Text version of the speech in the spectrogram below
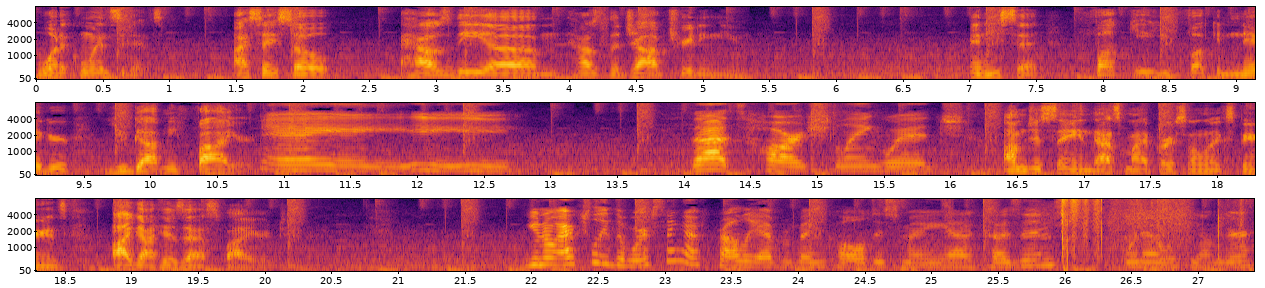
What a coincidence. I say, "So, how's the um how's the job treating you?" And he said, "Fuck you, you fucking nigger. You got me fired." Hey, that's harsh language. I'm just saying that's my personal experience. I got his ass fired. You know, actually, the worst thing I've probably ever been called is my uh, cousins when I was younger.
